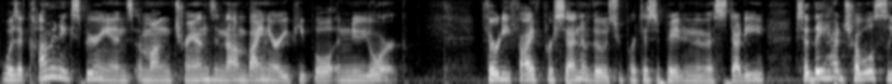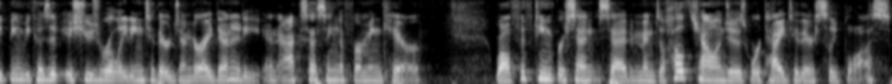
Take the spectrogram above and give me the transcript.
was a common experience among trans and non binary people in New York. 35% of those who participated in the study said they had trouble sleeping because of issues relating to their gender identity and accessing affirming care, while 15% said mental health challenges were tied to their sleep loss.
